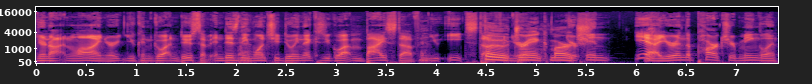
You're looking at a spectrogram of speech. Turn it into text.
you're not in line. You're you can go out and do stuff. And Disney Yeah. wants you doing that because you go out and buy stuff and you eat stuff. Food, drink, merch. You're in yeah, Yeah. you're in the parks. You're mingling.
